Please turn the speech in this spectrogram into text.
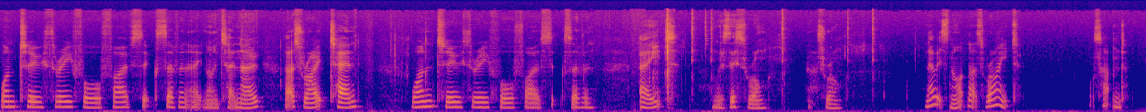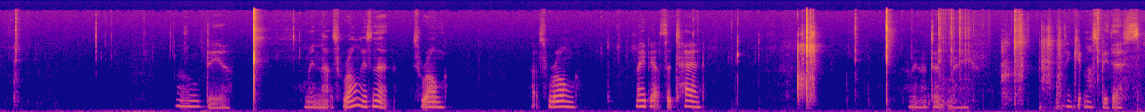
One, two, three, four, five, six, seven, eight, nine, ten. No, that's right. Ten. One, two, three, four, five, six, seven, eight. Was this wrong? That's wrong. No, it's not. That's right. What's happened? Oh dear. I mean, that's wrong, isn't it? It's wrong. That's wrong. Maybe that's a 10. I mean, I don't really. I think it must be this.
